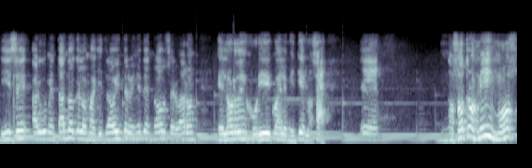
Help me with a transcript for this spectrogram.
y dice, argumentando que los magistrados intervinientes no observaron el orden jurídico al emitirlo. O sea, eh, nosotros mismos,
